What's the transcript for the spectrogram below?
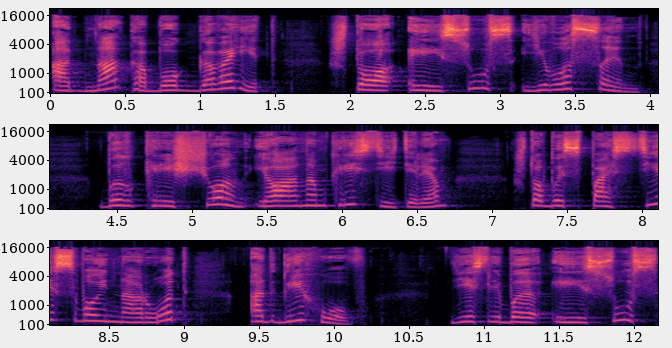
Однако Бог говорит, что Иисус, его Сын, был крещен Иоанном Крестителем, чтобы спасти свой народ от грехов. Если бы Иисус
